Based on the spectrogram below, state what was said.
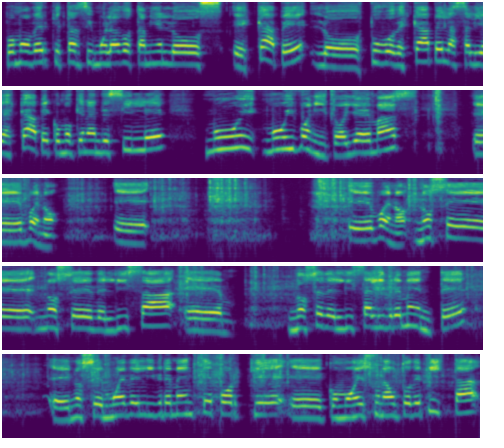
Podemos ver que están simulados también los escape, los tubos de escape, la salida de escape, como quieran decirle. Muy, muy bonito. Y además, eh, bueno, eh, eh, bueno, no se, no se desliza, eh, no se desliza libremente. eh, no se mueve libremente porque como es un auto de pista,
